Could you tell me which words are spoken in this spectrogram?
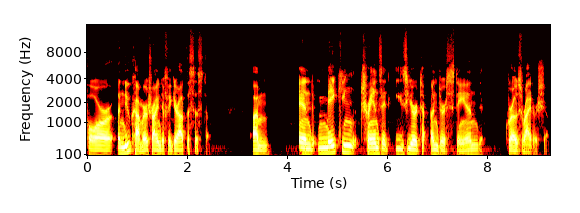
for a newcomer trying to figure out the system. Um, and making transit easier to understand grows ridership.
